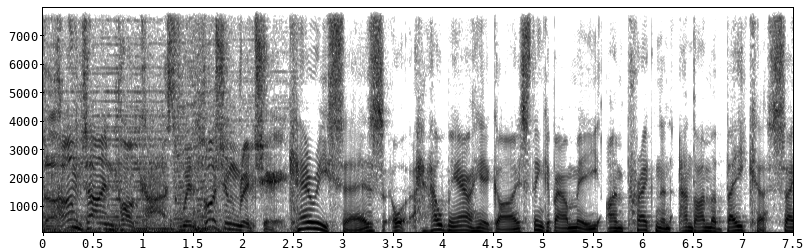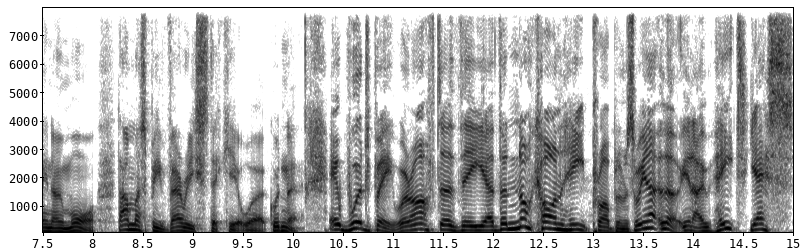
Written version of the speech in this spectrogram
the Hometime Podcast with Bush and Richie. Kerry says, oh, help me out here, guys. Think about me. I'm pregnant and I'm a baker. Say no more. That must be very sticky at work, wouldn't it? It would be. We're after the uh, the knock-on heat problems. We know, look, you know, heat. Yes,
